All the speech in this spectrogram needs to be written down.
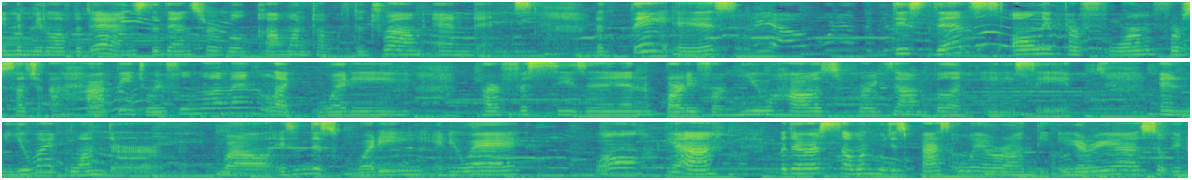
in the middle of the dance the dancer will come on top of the drum and dance. The thing is this dance only performed for such a happy, joyful moment like wedding, harvest season, party for new house, for example, and etc. And you might wonder, well, isn't this wedding anyway? Well, yeah, but there was someone who just passed away around the area, so in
